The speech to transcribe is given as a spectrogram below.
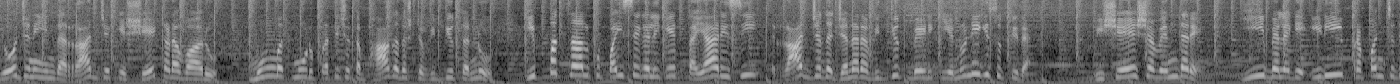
ಯೋಜನೆಯಿಂದ ರಾಜ್ಯಕ್ಕೆ ಶೇಕಡವಾರು ಮೂವತ್ಮೂರು ಪ್ರತಿಶತ ಭಾಗದಷ್ಟು ವಿದ್ಯುತ್ತನ್ನು ಇಪ್ಪತ್ನಾಲ್ಕು ಪೈಸೆಗಳಿಗೆ ತಯಾರಿಸಿ ರಾಜ್ಯದ ಜನರ ವಿದ್ಯುತ್ ಬೇಡಿಕೆಯನ್ನು ನೀಗಿಸುತ್ತಿದೆ. ವಿಶೇಷವೆಂದರೆ ಈ ಬೆಲೆಗೆ ಇಡೀ ಪ್ರಪಂಚದ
